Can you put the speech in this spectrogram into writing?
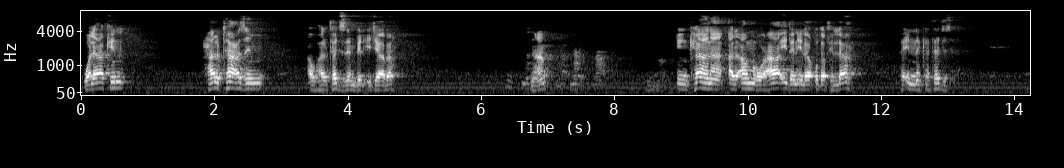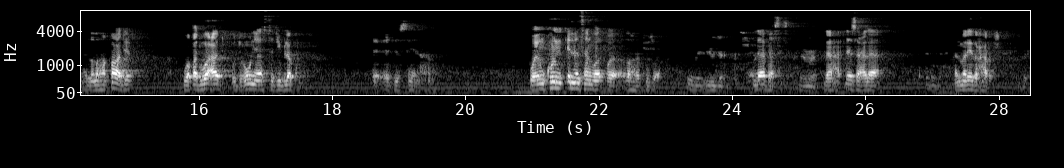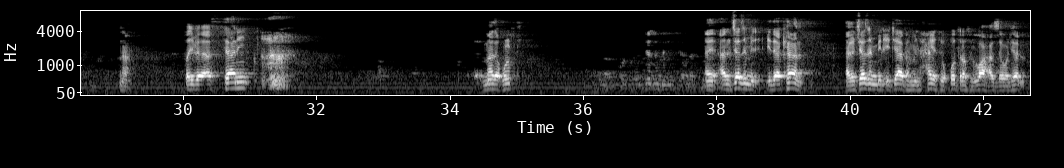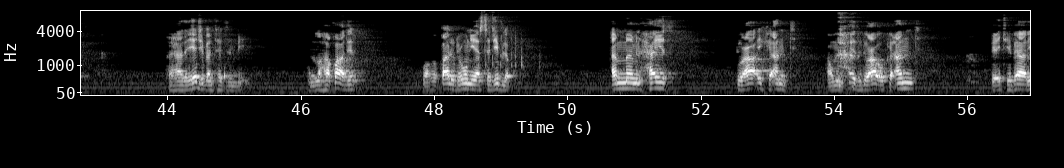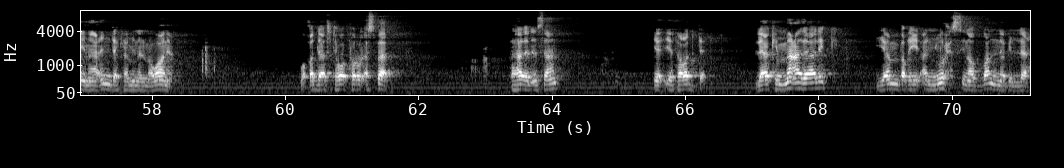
ولكن هل تعزم أو هل تجزم بالإجابة؟ نعم. إن كان الأمر عائدا إلى قدرة الله فإنك تجزم لأن الله قادر وقد وعد ادعوني أستجيب لكم. هنا وإن كن إلا الإنسان ظهرك يجاب لا بأس. لا ليس على المريض حرج. نعم. طيب الثاني. ماذا قلت؟ أي الجزم إذا كان الجزم بالإجابة من حيث قدرة الله عز وجل فهذا يجب أن تجزم به. إن الله قادر وقال ادعوني أستجيب لكم. أما من حيث دعائك أنت أو من حيث دعاؤك أنت باعتبار ما عندك من الموانع. وقد لا تتوفر الأسباب. فهذا الإنسان يتردد. لكن مع ذلك ينبغي أن يحسن الظن بالله.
